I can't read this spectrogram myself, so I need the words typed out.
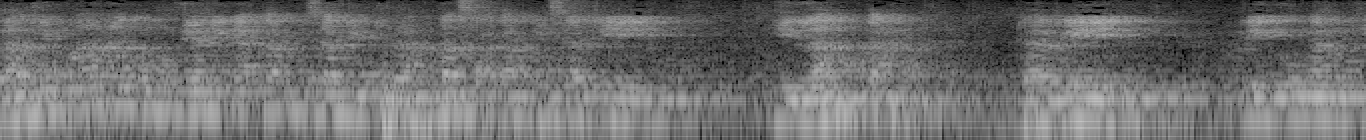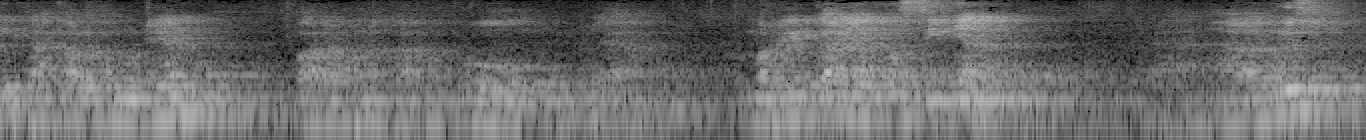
lagi mana kemudian ini akan bisa diberantas akan bisa dihilangkan dari lingkungan kita kalau kemudian para penegak hukum ya mereka yang mestinya ya, harus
